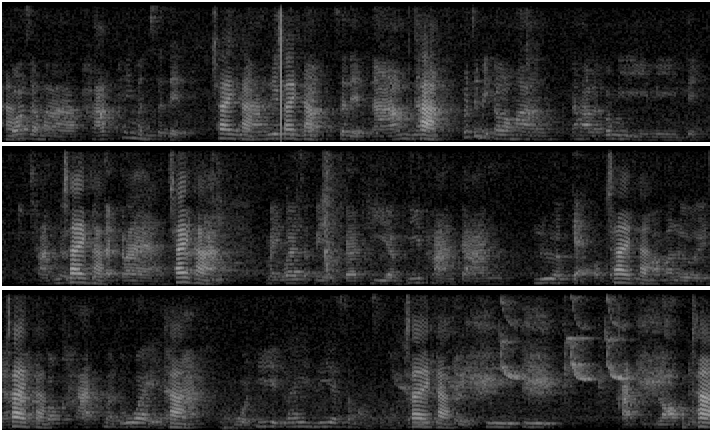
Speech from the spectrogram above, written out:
ค่ะก็จะมาพักให้มันเสด็จใช่ค่ะ ไหมเรียกใช่ว่าค่ะเสด็จน้ำนะค่ะคะก็จะมีกระมังนะคะแล้วก็มีมีเนี่ยอีกชั้นหนึ่งใช่ค่ะเป็นตะแกรงใช่ค่ะนไม่ว่าจะเป็นกระเทียมที่ผ่านการเลือกแกะออกใช่จากค่ะหัวมาเลยนะใช่คะค่ะแล้วก็คัดมาด้วยนะค่ะคะหัวที่ไล่เลี่ยสม่ำเสมอใช่ค่ะเป็นเกรดที่ที่คัดอีกรอบหนึงค่ะ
